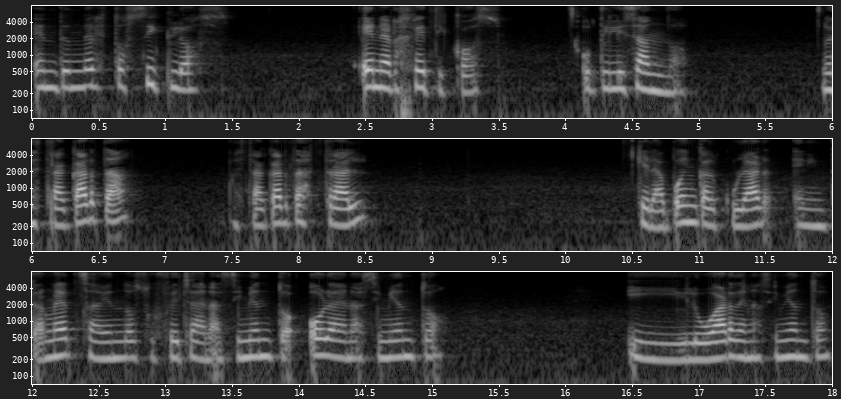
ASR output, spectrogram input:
entender estos ciclos energéticos utilizando nuestra carta, nuestra carta astral, que la pueden calcular en internet sabiendo su fecha de nacimiento, hora de nacimiento y lugar de nacimiento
